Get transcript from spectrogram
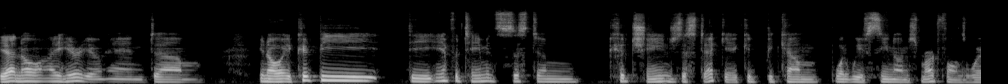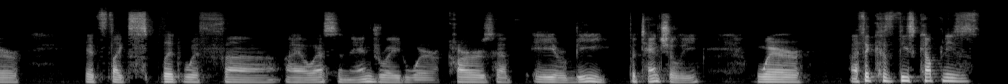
Yeah, no, I hear you, and um, you know, it could be the infotainment system could change this decade. It could become what we've seen on smartphones, where it's like split with uh, iOS and Android, where cars have A or B potentially. Where I think because these companies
